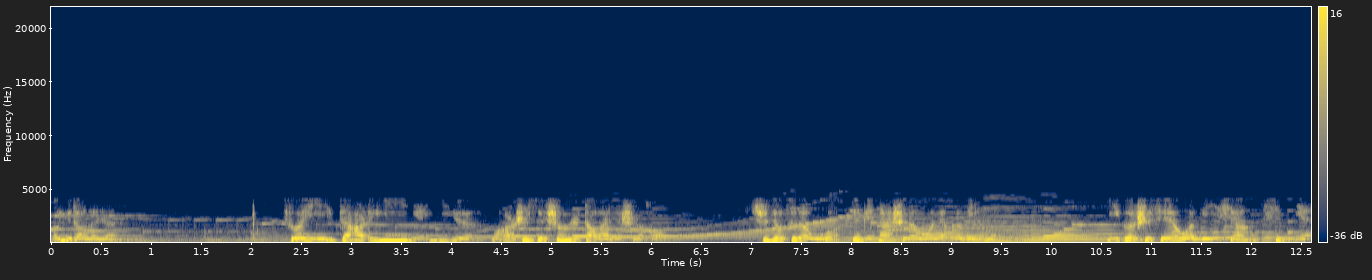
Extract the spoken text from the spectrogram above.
和遇到的人。所以在2011年1月我20岁生日到来的时候，十九岁的我便给那时的我两个礼物，一个是写有我理想、信念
